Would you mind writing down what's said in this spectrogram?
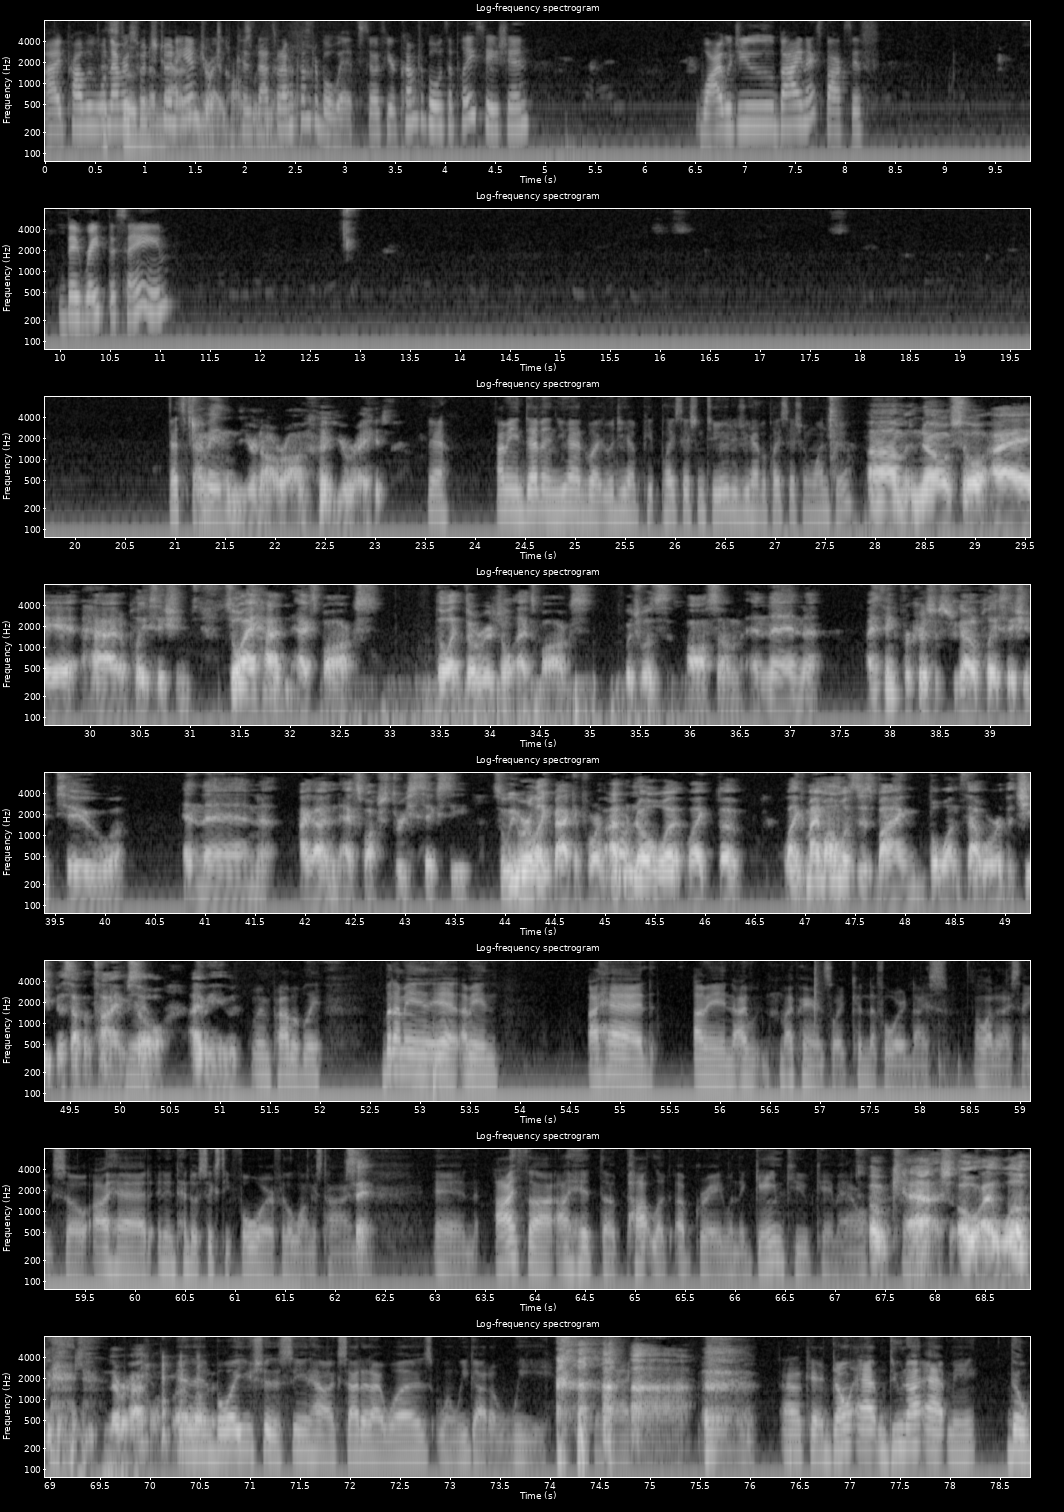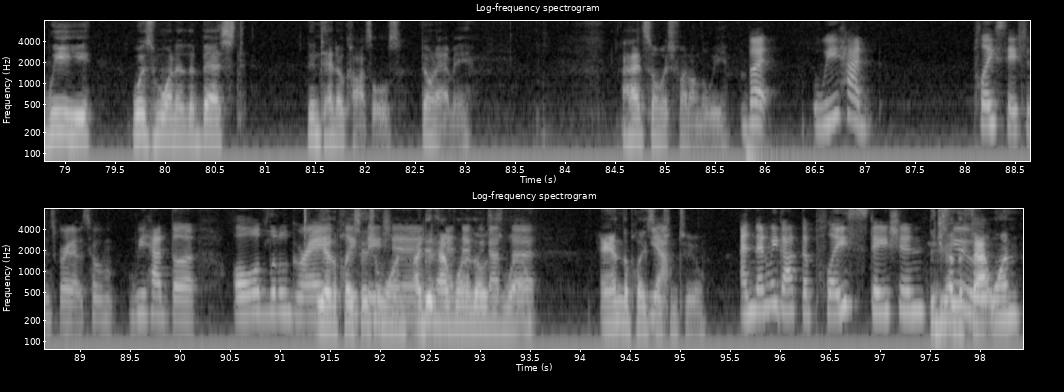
I probably will never switch to an Android because that's what I'm comfortable with. So if you're comfortable with a PlayStation, why would you buy an Xbox if they rate the same? That's fair. I mean, you're not wrong. you're right. Yeah. I mean, Devin, you had what? Would you have P- PlayStation Two? Did you have a PlayStation One too? Um, no. So I had a PlayStation. So I had an Xbox, the like the original Xbox, which was awesome. And then I think for Christmas we got a PlayStation Two, and then I got an Xbox 360. So we were like back and forth. I don't know what like the like my mom was just buying the ones that were the cheapest at the time. So I mean, I mean, probably, but I mean, yeah, I mean, I had, I mean, I my parents like couldn't afford nice a lot of nice things, so I had a Nintendo 64 for the longest time. same. and I thought I hit the potluck upgrade when the GameCube came out. Oh, cash. Oh, I love the GameCube. Never had one, And then, boy, you should have seen how excited I was when we got a Wii. okay, don't app, do not at me. The Wii was one of the best Nintendo consoles. Don't at me. I had so much fun on the Wii. But we had PlayStations growing up, so we had the old little gray. Yeah, the PlayStation 1. I did have one of then we those as got well. And the PlayStation Yeah. 2. and then we got the PlayStation. Did you have the fat one?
